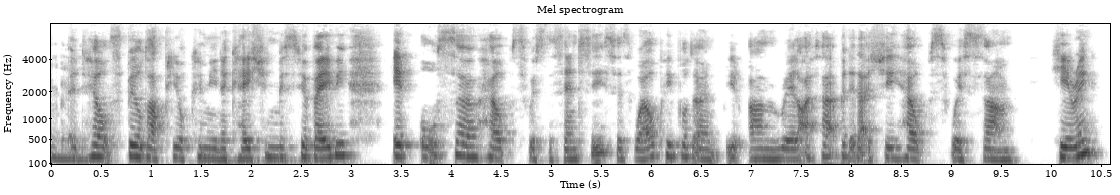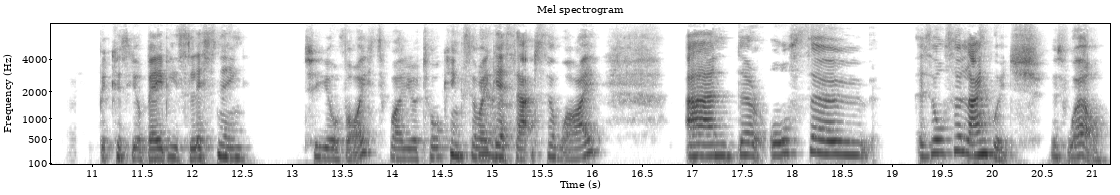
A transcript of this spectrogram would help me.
mm-hmm. it helps build up your communication with your baby. It also helps with the senses as well. People don't um, realize that, but it actually helps with um, hearing because your baby's listening to your voice while you're talking. So yeah. I guess that's the why. And there are also there's also language as well.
